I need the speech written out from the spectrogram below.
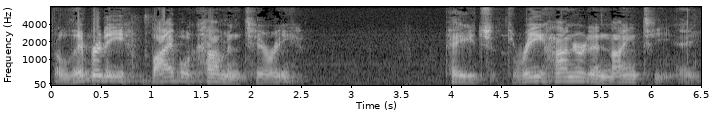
The Liberty Bible Commentary, page 398.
